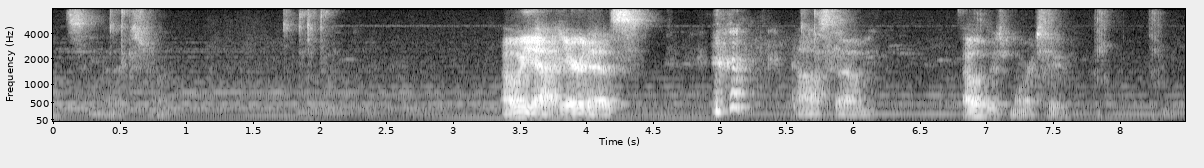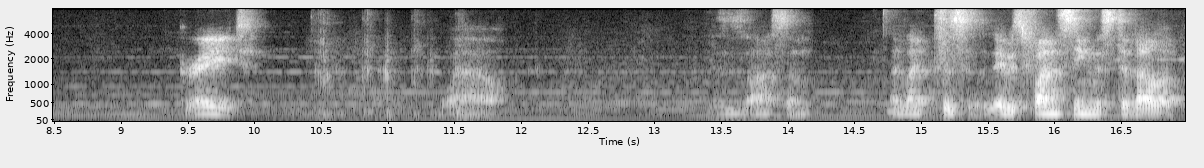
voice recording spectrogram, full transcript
Let's see the next one. Oh yeah, here it is. awesome. Oh, there's more too. Great. Wow. This is awesome. I like this. It was fun seeing this develop.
